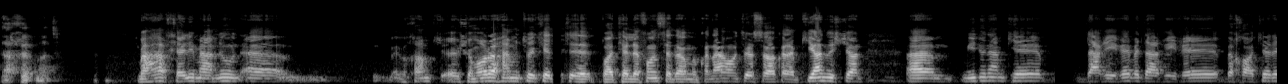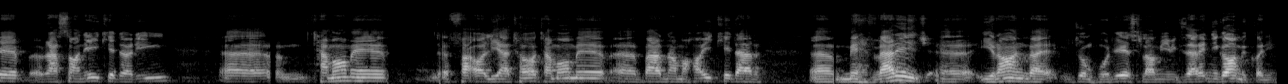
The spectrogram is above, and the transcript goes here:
در خدمت. و خیلی ممنون. می‌خوام شما رو همینطور که با تلفن صدا می‌کنم همونطور سوال کنم. کیانوش جان می‌دونم که دقیقه به دقیقه به خاطر رسانه ای که داری تمام فعالیت ها تمام برنامه هایی که در محور ایران و جمهوری اسلامی میگذره نگاه می‌کنیم.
